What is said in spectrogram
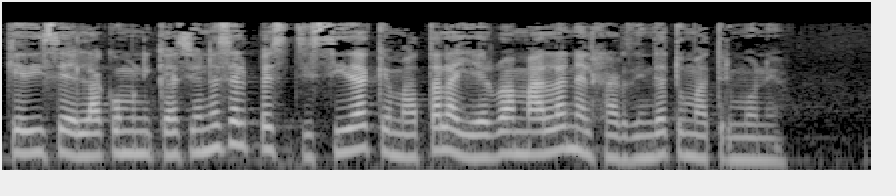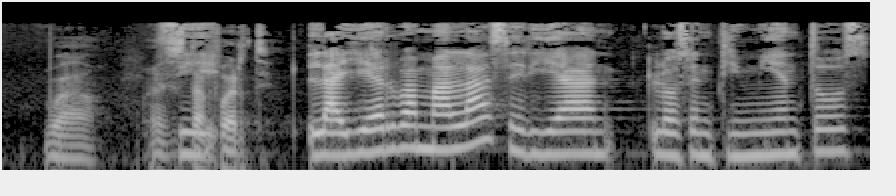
que dice, la comunicación es el pesticida que mata la hierba mala en el jardín de tu matrimonio. Wow, eso Sí, está fuerte. La hierba mala serían los sentimientos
